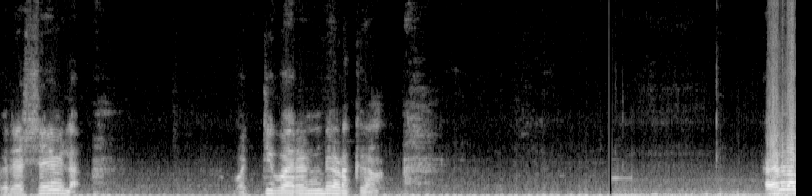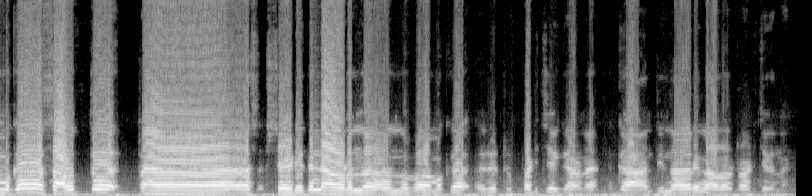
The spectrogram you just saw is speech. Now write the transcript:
ഒരു രക്ഷയുമില്ല. വറ്റി വരണ്ട് കിടക്കുകയാണ്. അങ്ങനെ നമുക്ക് സൗത്ത് സ്റ്റേഡിയത്തിന്റെ അവിടെ നിന്ന് നമുക്ക് ഒരു ട്രിപ്പ് അടിച്ചേക്കാണ്. ഗാന്ധിനഗറിൽ നിന്നാണ് കേട്ടോ അടിച്ചേക്കുന്നത്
